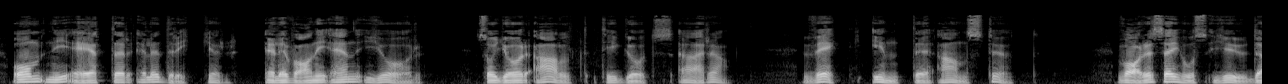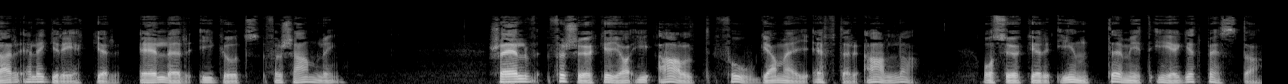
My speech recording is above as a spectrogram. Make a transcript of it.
Om ni äter eller dricker, eller vad ni än gör, så gör allt till Guds ära. Väck inte anstöt, vare sig hos judar eller greker eller i Guds församling. Själv försöker jag i allt foga mig efter alla och söker inte mitt eget bästa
